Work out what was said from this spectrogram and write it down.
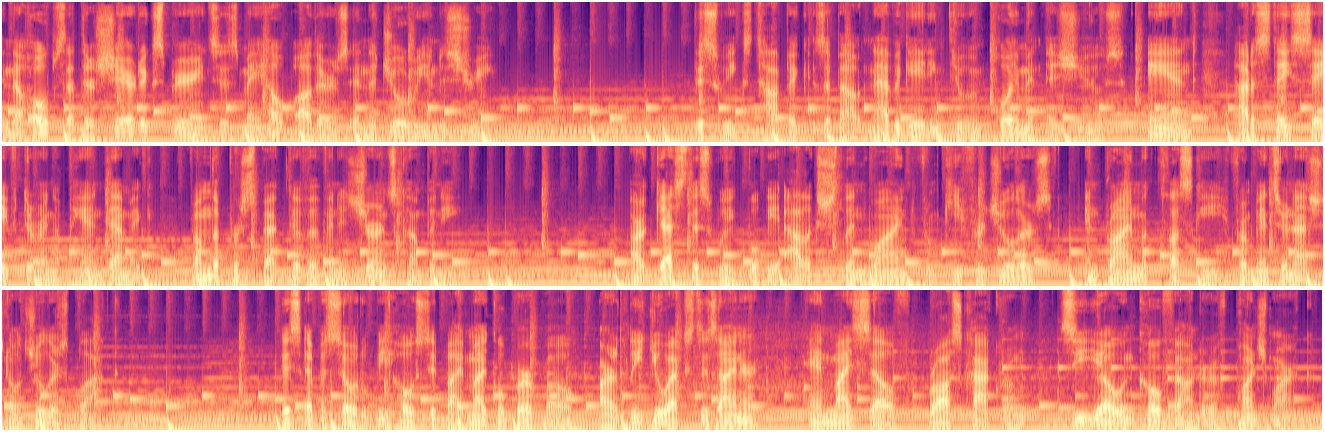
in the hopes that their shared experiences may help others in the jewelry industry. This week's topic is about navigating through employment issues and how to stay safe during a pandemic from the perspective of an insurance company. Our guests this week will be Alex Schlindwein from Kiefer Jewelers and Brian McCluskey from International Jewelers Block. This episode will be hosted by Michael Burpoe, our lead UX designer, and myself, Ross Cockerham, CEO and co founder of Punchmark.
